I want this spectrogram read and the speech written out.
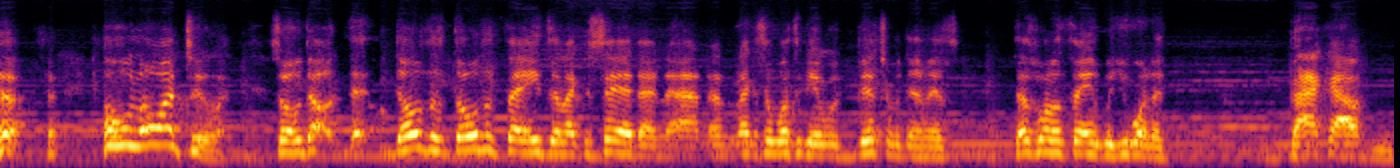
hold on to it. So th th those are those are things that, like I said, and, and and like I said once again with Bishop with them is that's one of the things where you want to back out and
